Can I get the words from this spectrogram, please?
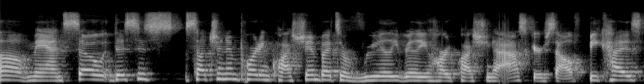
Oh man. So this is such an important question, but it's a really, really hard question to ask yourself because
